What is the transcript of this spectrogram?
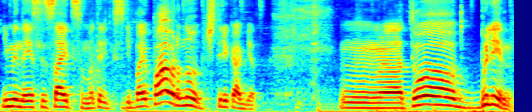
именно если сайт смотреть, кстати, by Power, ну, 4К где-то, а, то, блин,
